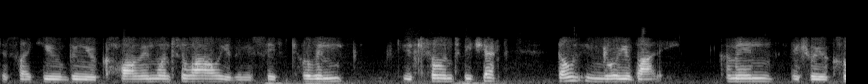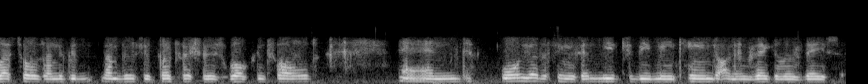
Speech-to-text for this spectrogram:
just like you bring your car in once in a while, you bring a safe in, your children to be checked. Don't ignore your body. Come in, make sure your cholesterol is under good numbers, your blood pressure is well controlled, and all the other things that need to be maintained on a regular basis.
